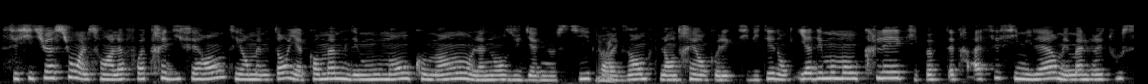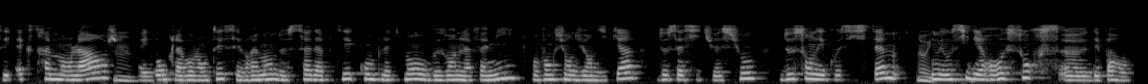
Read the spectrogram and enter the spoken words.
Ces situations, elles sont à la fois très différentes et en même temps, il y a quand même des moments communs, l'annonce du diagnostic, par exemple, l'entrée en collectivité. Donc, il y a des moments clés qui peuvent être assez similaires, mais malgré tout, c'est extrêmement extrêmement large. Mm. Et donc la volonté, c'est vraiment de s'adapter complètement aux besoins de la famille en fonction du handicap, de sa situation, de son écosystème, mais aussi des ressources euh, des parents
